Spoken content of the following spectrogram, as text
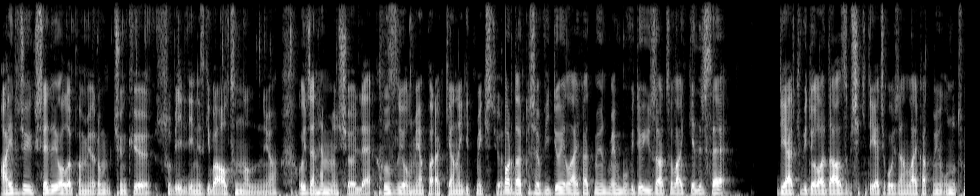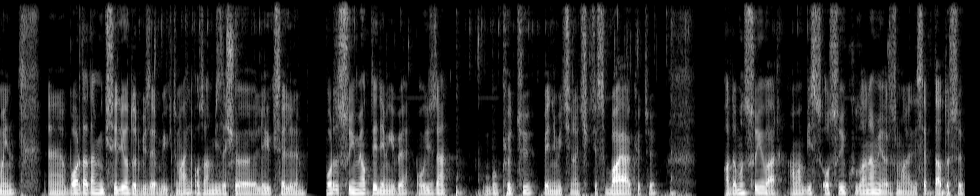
ayrıca yükseğe de yol yapamıyorum. Çünkü su bildiğiniz gibi altınla alınıyor. O yüzden hemen şöyle hızlı yolumu yaparak yana gitmek istiyorum. Bu arada arkadaşlar videoya like atmayı unutmayın. Bu video 100 artı like gelirse diğerki videolar daha hızlı bir şekilde gelecek. O yüzden like atmayı unutmayın. Ee, bu arada adam yükseliyordur bize büyük ihtimal. O zaman biz de şöyle yükselelim. Bu arada suyum yok dediğim gibi. O yüzden bu kötü benim için açıkçası baya kötü. Adamın suyu var ama biz o suyu kullanamıyoruz maalesef. Daha doğrusu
